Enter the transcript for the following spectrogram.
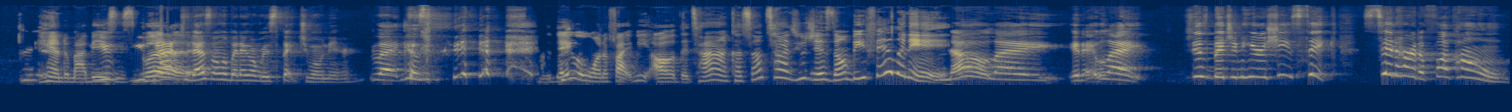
to handle my business. You, you but... got to. That's the only way they're gonna respect you on there. Like, cause they would want to fight me all the time because sometimes you just don't be feeling it. No, like and they were like, this bitch in here, she's sick. Send her the fuck home.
